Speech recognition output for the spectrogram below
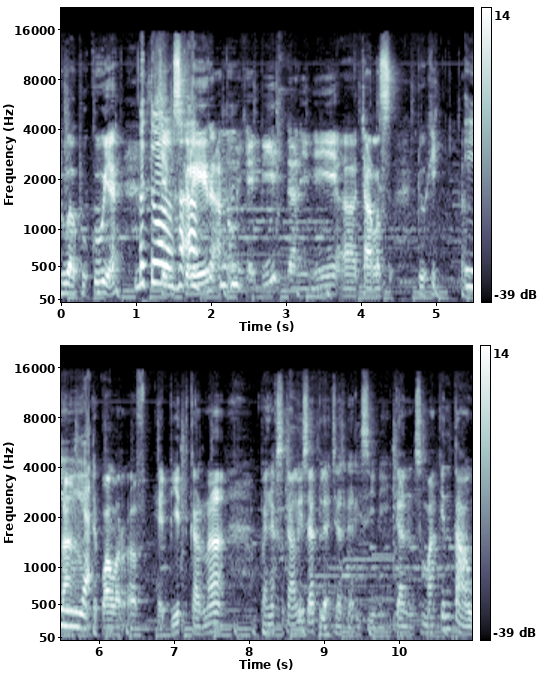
dua buku ya. Betul. James. Clear, Atomic Habit, dan ini uh, Charles Duhigg tentang Iya. The Power of Habit karena banyak sekali saya belajar dari sini dan semakin tahu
